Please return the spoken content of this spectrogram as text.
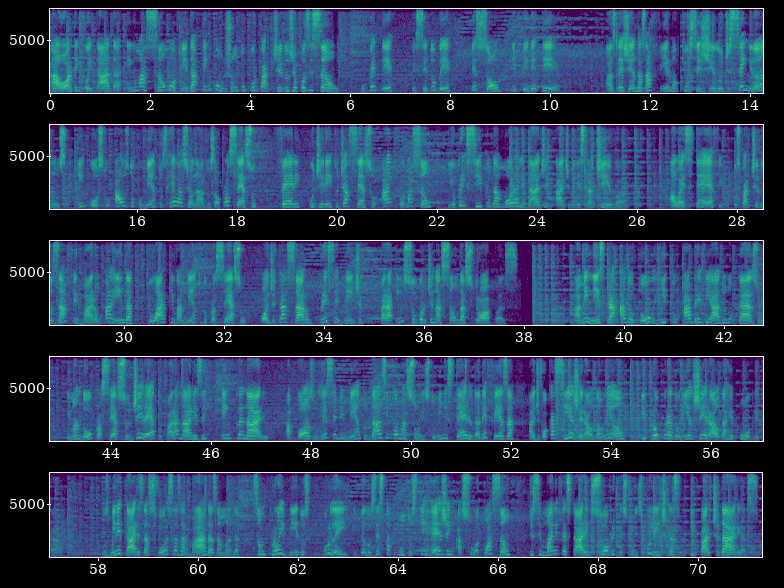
A ordem foi dada em uma ação movida em conjunto por partidos de oposição, o PT, PCdoB, PSOL e PDT. As legendas afirmam que o sigilo de 100 anos imposto aos documentos relacionados ao processo fere o direito de acesso à informação e o princípio da moralidade administrativa. Ao STF, os partidos afirmaram ainda que o arquivamento do processo pode traçar um precedente para a insubordinação das tropas. A ministra adotou o rito abreviado no caso e mandou o processo direto para análise em plenário, após o recebimento das informações do Ministério da Defesa, Advocacia Geral da União e Procuradoria Geral da República. Os militares das Forças Armadas, Amanda, são proibidos por lei e pelos estatutos que regem a sua atuação de se manifestarem sobre questões políticas e partidárias.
